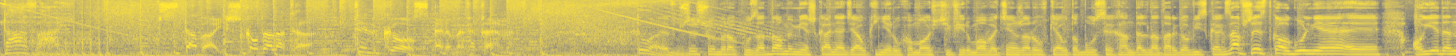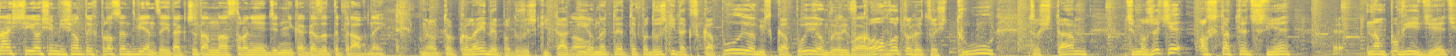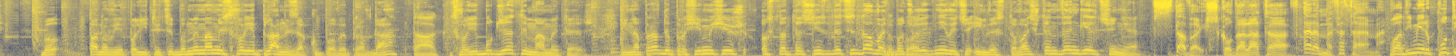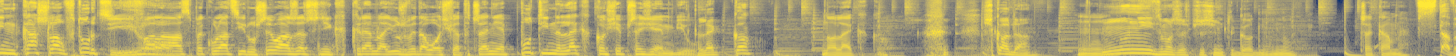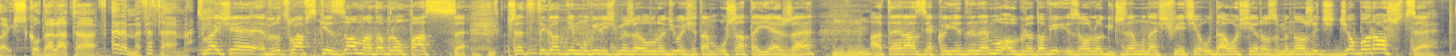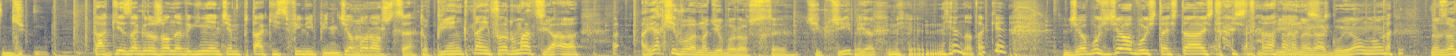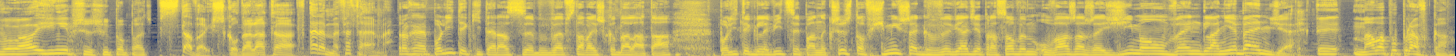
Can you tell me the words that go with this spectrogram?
Wstawaj! Wstawaj, szkoda lata. Tylko z RMFFM. W przyszłym roku za domy, mieszkania, działki, nieruchomości firmowe, ciężarówki, autobusy, handel na targowiskach, za wszystko ogólnie y, o 11,8% więcej. Tak czytam na stronie dziennika Gazety Prawnej. No to kolejne podwyżki, tak? No. I one te, te podwyżki tak skapują i skapują wyrywkowo, Dokładnie. trochę coś tu, coś tam. Czy możecie ostatecznie e, nam powiedzieć, bo panowie politycy, bo my mamy swoje plany zakupowe, prawda? Tak. Swoje budżety mamy też. I naprawdę prosimy się już ostatecznie zdecydować, bo Dokładnie. człowiek nie wie, czy inwestować w ten węgiel, czy nie. Wstawaj, szkoda lata w RMFFM. Władimir Putin kaszlał w Turcji. Fala spekulacji ruszyła. Rzecznik Kremla już wydał oświadczenie. Putin lekko się przeziębił. Lekko? No lekko. Szkoda. No nic, może w przyszłym tygodniu. No. Czekamy. Wstawaj, szkoda lata w RMFFM. Słuchajcie, wrocławskie zoo ma dobrą passę. Przed tygodniem mówiliśmy, że urodziły się tam uszate jeże, a teraz jako jedynemu ogrodowi zoologicznemu na świecie udało się rozmnożyć dzioborożce. Dzi- Takie zagrożone wyginięciem ptaki z Filipin. Dzioborożce. To piękna informacja, a, a, a jak się woła na dzioborożce? Cip, cip? Jak? Nie, nie no, takie dziobuś, dziobuś, taś, taś, taś, taś. I one reagują? No, no zawołałeś i nie przyszły, popatrz. Wstawaj, szkoda lata w RMFFM. Trochę polityki teraz we Wstawaj Szkoda Lata. Polityk lewicy pan Krzysztof Śmiszek w wywiadzie prasowym uważa, że zimą węgla nie będzie. Y, mała poprawka.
